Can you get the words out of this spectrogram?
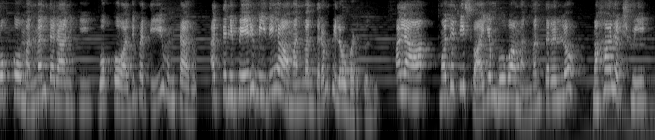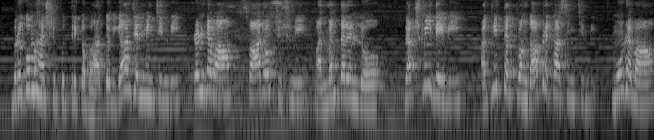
ఒక్కో మన్వంతరానికి ఒక్కో అధిపతి ఉంటారు. అతని పేరు మీదే ఆ మన్వంతరం పిలువబడుతుంది. అలా మొదటి స్వయంభువ మన్వంతరంలో మహాలక్ష్మి భృగు మహర్షి పుత్రిక భార్గవిగా జన్మించింది. రెండవ స్వారోచుషుని మన్వంతరంలో లక్ష్మీదేవి అగ్నితత్వంగా ప్రకాశించింది. మూడవ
